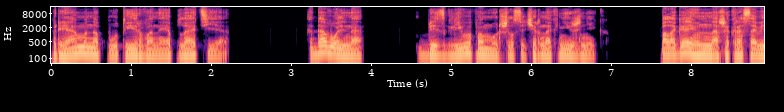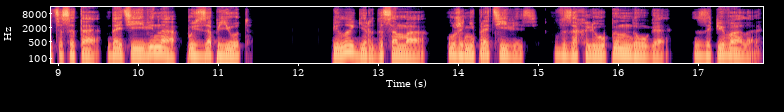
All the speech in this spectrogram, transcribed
Прямо на путы и рваное платье. «Довольно!» Брезгливо поморщился чернокнижник. «Полагаю, наша красавица сыта. Дайте ей вина, пусть запьют». Пила Герда сама, уже не противясь, взахлёб и много. Запивала.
